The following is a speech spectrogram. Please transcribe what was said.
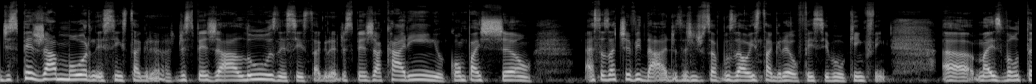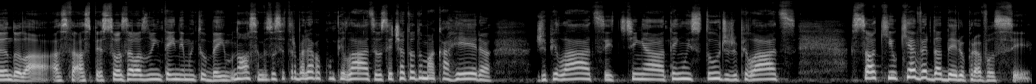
despejar amor nesse Instagram, despejar luz nesse Instagram, despejar carinho, compaixão essas atividades. A gente precisa usar o Instagram, o Facebook, enfim. Uh, mas voltando lá, as, as pessoas elas não entendem muito bem. Nossa, mas você trabalhava com Pilates, você tinha toda uma carreira de Pilates, e tinha, tem um estúdio de Pilates. Só que o que é verdadeiro para você?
